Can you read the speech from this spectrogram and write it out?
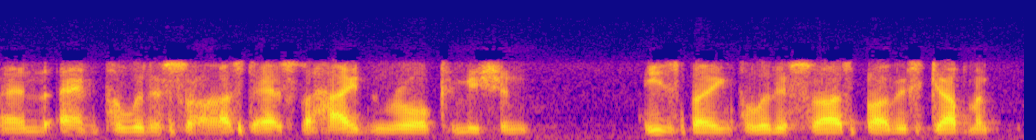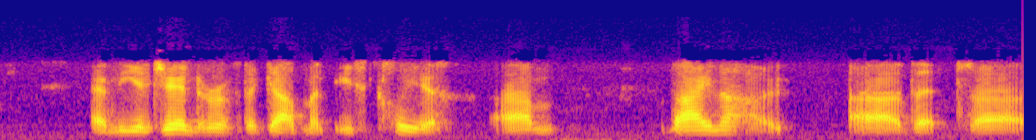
and, and politicised, as the Heydon Royal Commission is being politicised by this government. And the agenda of the government is clear. Um, they know uh, that uh,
